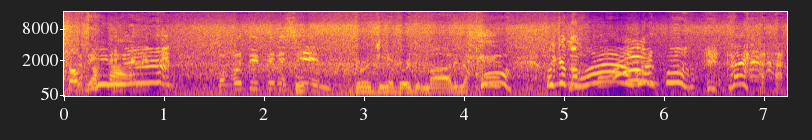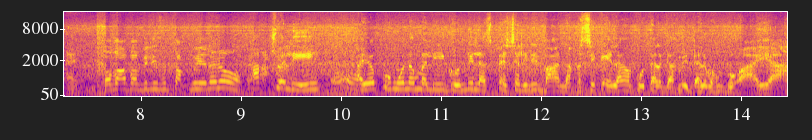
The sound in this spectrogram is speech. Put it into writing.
Sobra Sige ka. nga. Papunti tirisin. Virgin na virgin, maaari ako. Huwag naman po. Ayan po. Papapabilis ang takbo yan ano. Actually, ayaw po munang maligo nila, especially ni Mana, kasi kailangan po talaga may dalawang buaya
